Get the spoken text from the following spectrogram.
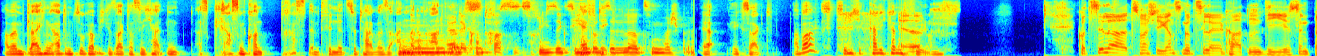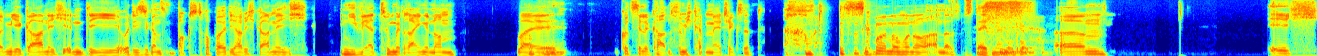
Aber im gleichen Atemzug habe ich gesagt, dass ich halt einen als krassen Kontrast empfinde zu teilweise anderen mm, Artworks. Ja, der Kontrast ist riesig zu Godzilla zum Beispiel. Ja, exakt. Aber ich, kann ich kann ich äh, fühlen. Godzilla, zum Beispiel die ganzen Godzilla-Karten, die sind bei mir gar nicht in die, oder diese ganzen Boxtopper, die habe ich gar nicht in die Wertung mit reingenommen, weil okay. Godzilla-Karten für mich kein Magic sind. Aber das ist immer noch, noch anders. Statement. Okay. Ähm, ich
